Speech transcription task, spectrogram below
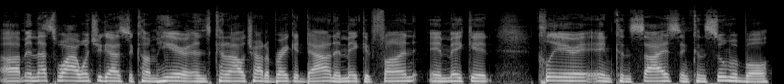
Um, and that's why I want you guys to come here and kind of try to break it down and make it fun and make it clear and concise and consumable.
